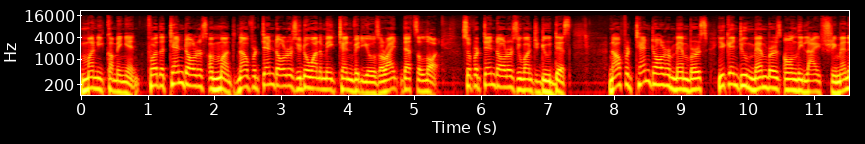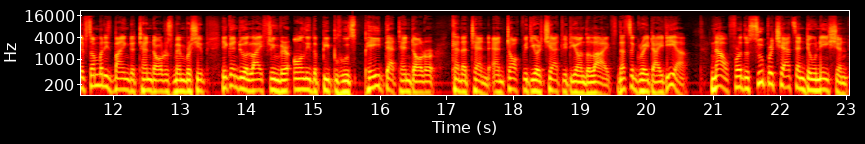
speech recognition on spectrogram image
money coming in. For the $10 a month now for $10 you don't want to make 10 videos all right? That's a lot. So for $10 you want to do this now for $10 members, you can do members only live stream. And if somebody's buying the $10 membership, you can do a live stream where only the people who's paid that $10 can attend and talk with your chat with you on the live. That's a great idea. Now for the super chats and donation.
